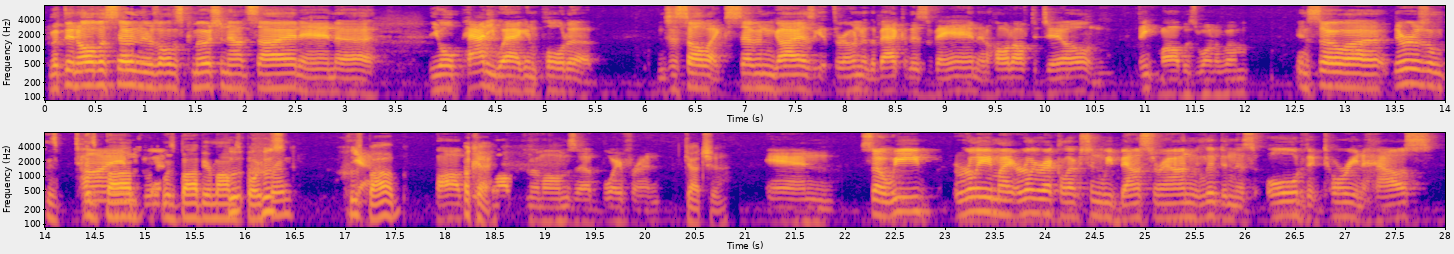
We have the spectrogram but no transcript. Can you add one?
but then all of a sudden, there's all this commotion outside, and uh, the old paddy wagon pulled up. And just saw like seven guys get thrown in the back of this van and hauled off to jail. And I think Bob was one of them. And so uh, there was a Is, is Bob when was Bob your mom's Who- boyfriend? Who's Yeah. Bob? Bob, Okay. yeah, Bob was my mom's uh, boyfriend. Gotcha. And so we early in my early recollection, we bounced around. We lived in this old Victorian house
